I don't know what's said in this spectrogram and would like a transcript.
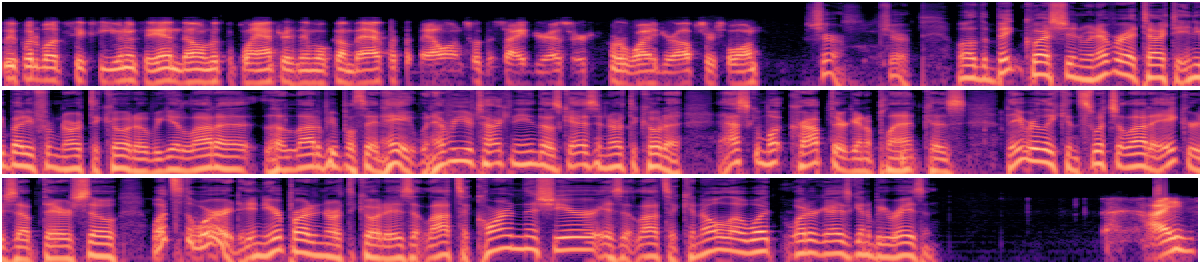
we put about 60 units in down with the planter, and then we'll come back with the balance with the side dresser or wide drops or so on. Sure, sure. Well, the big question whenever I talk to anybody from North Dakota, we get a lot of a lot of people saying, "Hey, whenever you're talking to any of those guys in North Dakota, ask them what crop they're going to plant because they really can switch a lot of acres up there." So, what's the word in your part of North Dakota? Is it lots of corn this year? Is it lots of canola? What what are guys going to be raising? I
